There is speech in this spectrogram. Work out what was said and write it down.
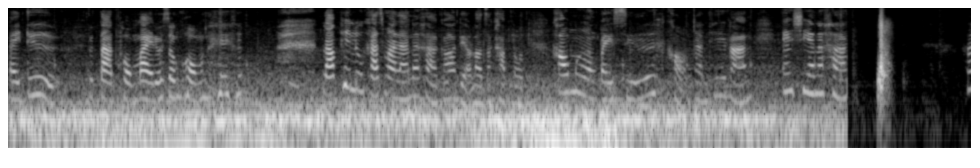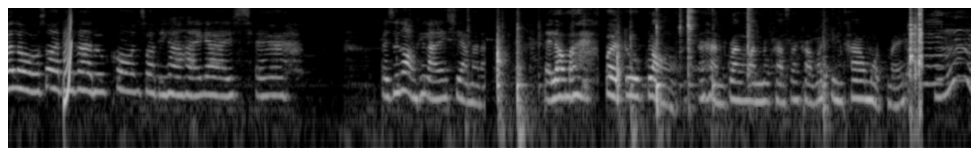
ไอ้ดื้อดูตัดผมใหม่ดูทรงผมรับพี่ลูคัสมาแล้วนะคะ ก็เดี๋ยวเราจะขับรถเข้าเมืองไปซื้อของกันที่ร้านเอเชียนะคะฮัลโหลสวัสดีค่ะทุกคน สวัสดีค่ะ Hi guys เอ่อไปซื้อของที่ร้านเอเชียมานะ ไหนเรามาเปิดดูกล่องอาหารกลางวันลูคัสนะคะว่ากินข้าวหมดไหมอืม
